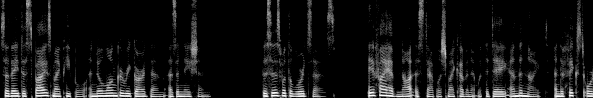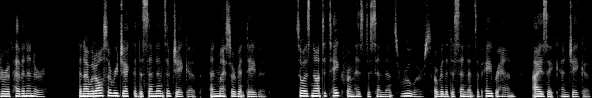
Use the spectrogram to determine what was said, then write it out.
So they despise my people and no longer regard them as a nation. This is what the Lord says if I have not established my covenant with the day and the night, and the fixed order of heaven and earth, then I would also reject the descendants of Jacob and my servant David, so as not to take from his descendants rulers over the descendants of Abraham, Isaac, and Jacob.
